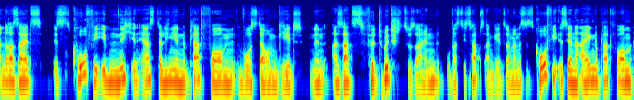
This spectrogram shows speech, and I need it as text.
Andererseits ist Kofi eben nicht in erster Linie eine Plattform, wo es darum geht, ein Ersatz für Twitch zu sein, was die Subs angeht, sondern es ist Kofi ist ja eine eigene Plattform,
